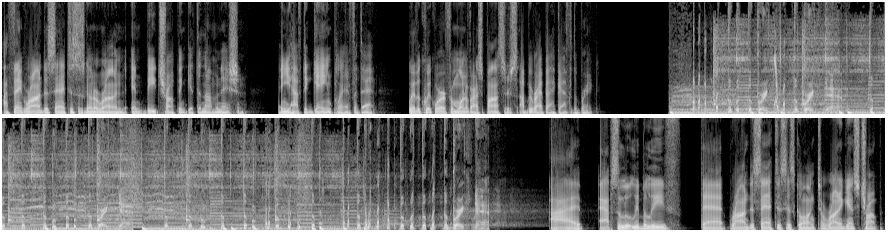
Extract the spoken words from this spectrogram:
I think Ron DeSantis is going to run and beat Trump and get the nomination. And you have to game plan for that. We have a quick word from one of our sponsors. I'll be right back after the break. The, the breakdown. The, breakdown. I absolutely believe that Ron DeSantis is going to run against Trump.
